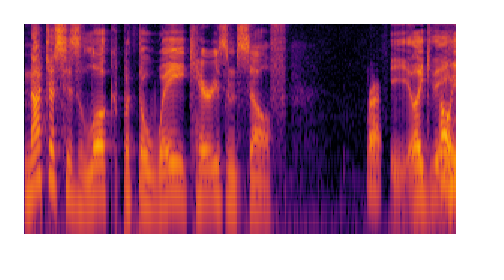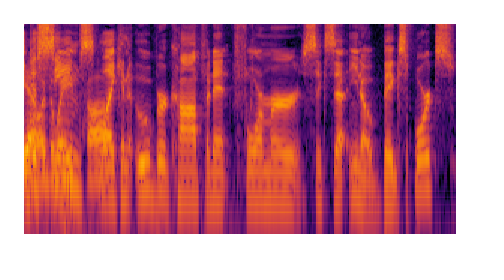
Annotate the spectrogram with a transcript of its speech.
not just his look, but the way he carries himself. Right. Like Oh, he yeah, just way he seems like an uber confident former success, you know, big sports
